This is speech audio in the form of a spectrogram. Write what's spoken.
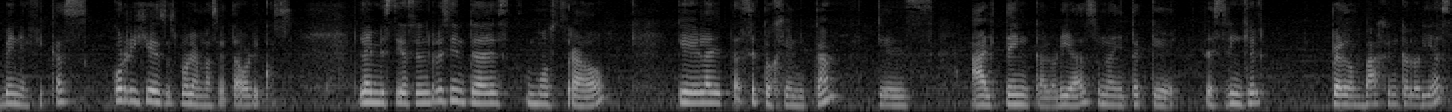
benéficas corrige esos problemas metabólicos. La investigación reciente ha demostrado que la dieta cetogénica, que es alta en calorías, una dieta que restringe, perdón, baja en calorías,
